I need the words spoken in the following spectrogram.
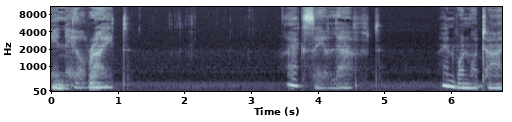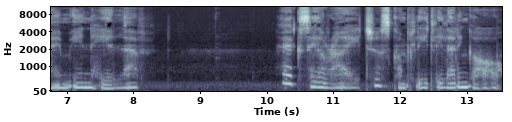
Inhale right. Exhale left. And one more time, inhale left. Exhale right, just completely letting go.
